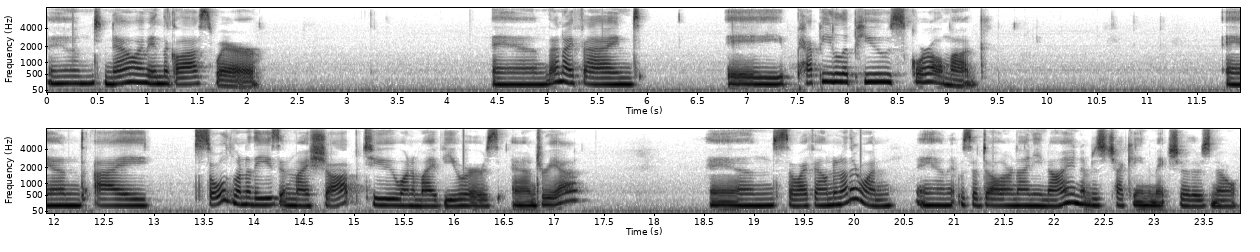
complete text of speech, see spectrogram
And now I'm in the glassware. And then I find a Pepe Le Pew squirrel mug. And I sold one of these in my shop to one of my viewers, Andrea. And so I found another one and it was $1.99. I'm just checking to make sure there's no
